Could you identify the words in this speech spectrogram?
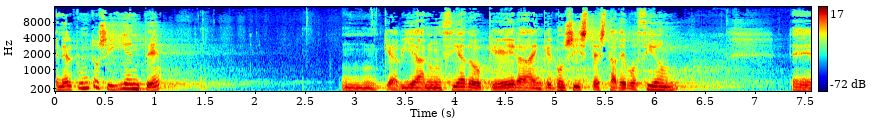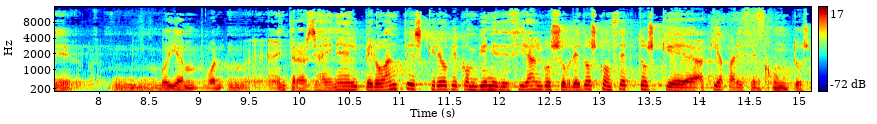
En el punto siguiente, mm, que había anunciado que era en qué consiste esta devoción, eh, voy a, a entrar ya en él, pero antes creo que conviene decir algo sobre dos conceptos que aquí aparecen juntos.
